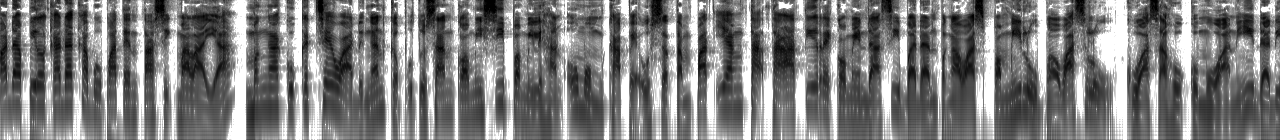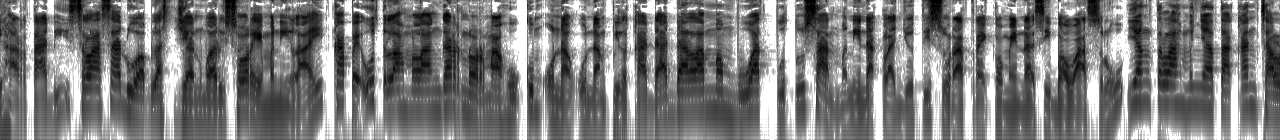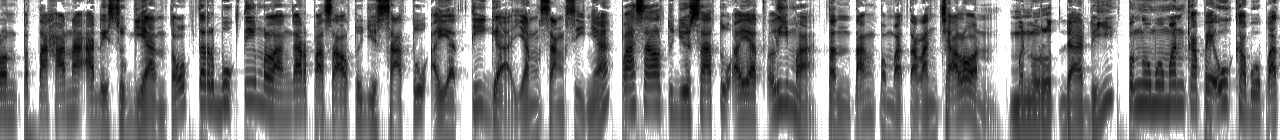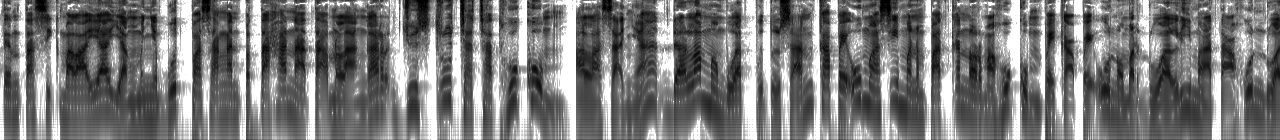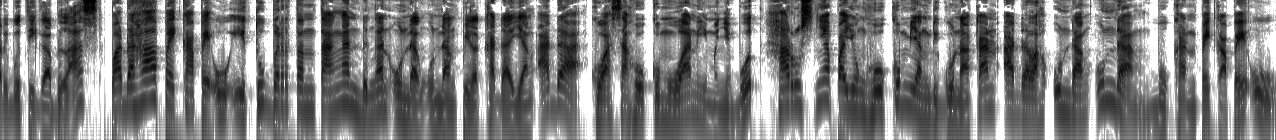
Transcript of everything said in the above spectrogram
pada Pilkada Kabupaten Tasikmalaya mengaku kecewa dengan keputusan Komisi Pemilihan Umum KPU setempat yang tak taati rekomendasi Badan Pengawas Pemilu Bawaslu. Kuasa hukum Wani Dadi Hartadi Selasa 12 Januari sore menilai KPU telah melanggar norma hukum Undang-Undang Pilkada dalam membuat putusan menindaklanjuti surat rekomendasi Bawaslu yang telah menyatakan calon petahana Ade Sugianto terbukti melanggar pasal 71 ayat 3 yang sanksinya pasal 71 ayat 5 tentang pembatalan calon. Menurut Dadi, pengumuman KPU Kabupaten Tasikmalaya yang menyebut pasangan petahana tak melanggar justru cacat hukum. Alasannya, dalam membuat putusan, KPU masih menempatkan norma hukum PKPU nomor 25 tahun 2013, padahal PKPU itu bertentangan dengan undang-undang pilkada yang ada. Kuasa hukum Wani menyebut harusnya payung payung hukum yang digunakan adalah undang-undang, bukan PKPU.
